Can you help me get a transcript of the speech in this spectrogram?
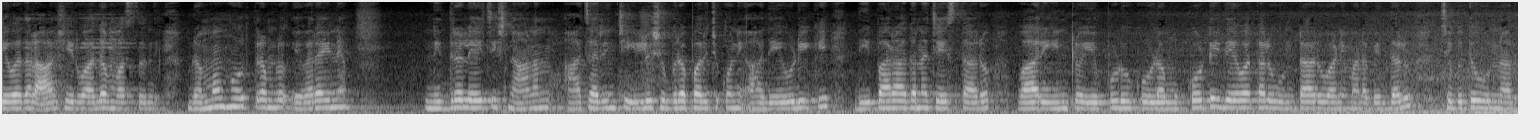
దేవతల ఆశీర్వాదం వస్తుంది. బ్రహ్మ ముహూర్తంలో ఎవరైనా నిద్ర లేచి స్నానం ఆచరించి ఇల్లు శుభ్రపరుచుకొని ఆ దేవుడికి దీపారాధన చేస్తారో. వారి ఇంట్లో ఎప్పుడూ కూడా ముక్కోటి దేవతలు ఉంటారు అని మన పెద్దలు చెబుతూ ఉన్నారు.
